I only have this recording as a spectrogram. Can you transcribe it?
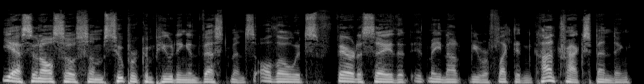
Yes, and also some supercomputing investments, although it's fair to say that it may not be reflected in contract spending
